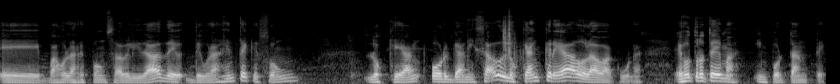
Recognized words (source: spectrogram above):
eh, bajo la responsabilidad de, una gente que son los que han organizado y los que han creado la vacuna. Es otro tema importante.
